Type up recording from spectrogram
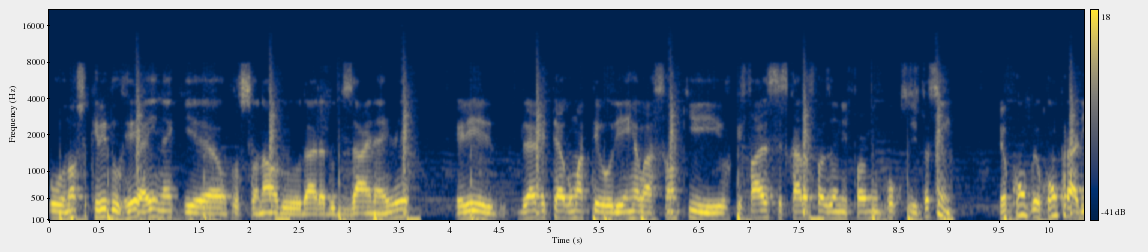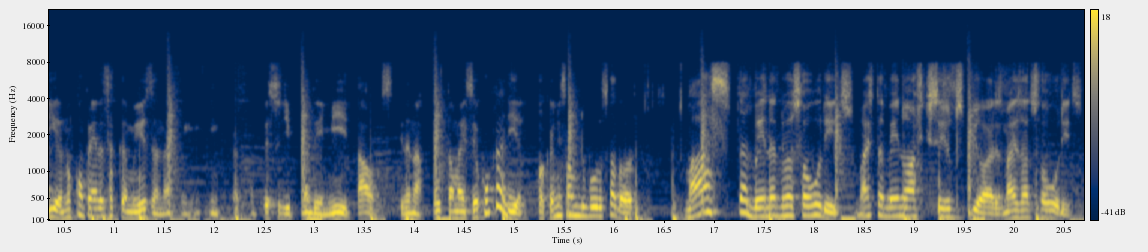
o nosso querido Rei aí, né? Que é um profissional do- da área do design aí, ele, ele deve ter alguma teoria em relação a que o que faz esses caras fazer um uniforme um pouco esquisito. Assim, eu, comp- eu compraria, eu não comprei ainda essa camisa, né? Enfim, preço de pandemia e tal, grana curta, mas eu compraria qualquer uniforme do Borussia Dortmund. Mas também não é dos meus favoritos. Mas também não acho que seja dos piores, mas não é dos favoritos.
